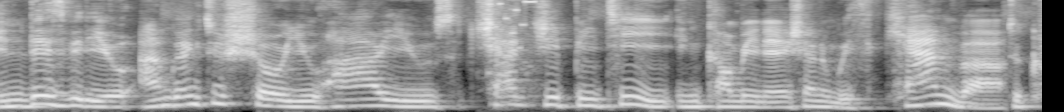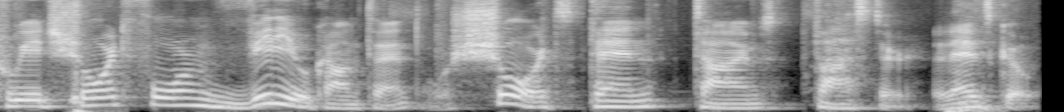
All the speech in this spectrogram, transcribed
In this video, I'm going to show you how I use ChatGPT in combination with Canva to create short form video content or shorts 10 times faster. Let's go.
